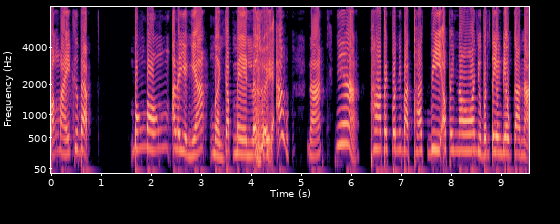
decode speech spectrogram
บ้างไหม คือแบบ บองบองอะไรอย่างเงี้ย เหมือนกับเมนเลยอ้าวนะ เนี่ยพาไปปฏิบัติพัดวีเอาไปนอนอยู่บนเตียงเดียวกันอะ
